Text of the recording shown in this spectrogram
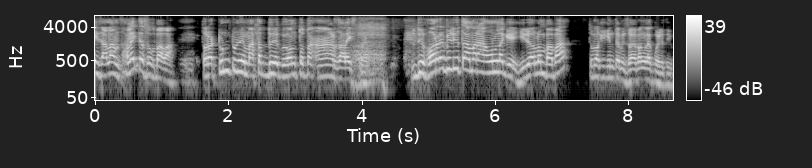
এই জ্বালান জ্বালাইতেছস বাবা, তোরা টুনটুনির মাথার দূরে কই, অন্তত আর জ্বালাইস না। যদি হরের ভিডিওতে আমার আউন লাগে, হিরো আলম বাবা, তোমাকে কিন্তু আমি জয় বাংলা করে দিব।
